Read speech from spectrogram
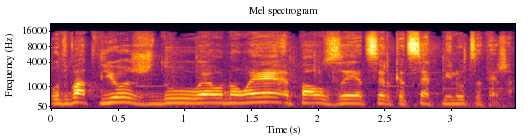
o debate de hoje do É ou Não É. A pausa é de cerca de 7 minutos. Até já.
